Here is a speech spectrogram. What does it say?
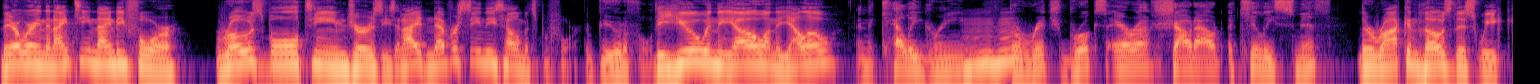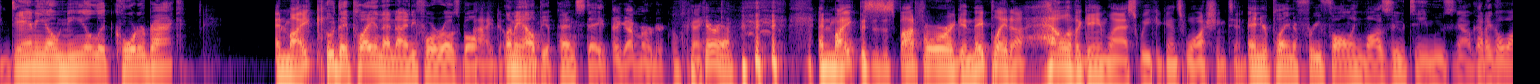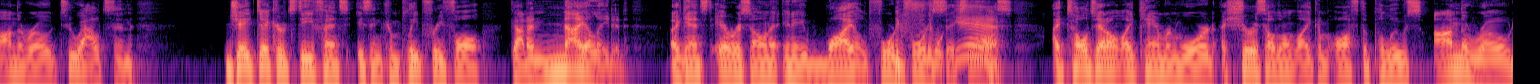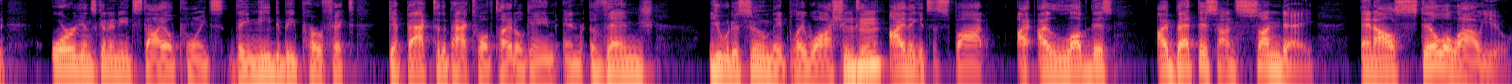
They are wearing the 1994 Rose Bowl team jerseys, and I had never seen these helmets before. They're beautiful. The U and the O on the yellow. and the Kelly Green, Mm-hmm. the Rich Brooks era. Shout out Achilles Smith, They're rocking those this week. Danny O'Neil at quarterback. And Mike, Who'd they play in that 94 Rose Bowl? I don't Let me know. help you. Penn State. They got murdered. Okay. Carry on. and Mike, this is a spot for Oregon. They played a hell of a game last week against Washington. and you're playing a free falling Wazoo team who's now got to go on the road, to Autzen, and Jake Dickert's defense is in complete free fall, got annihilated against Arizona in a wild 44 to four- 6 yeah. loss. I told you I don't like Cameron Ward. I sure as hell don't like him off the Palouse on the road. Oregon's going to need style points. They need to be perfect, get back to the Pac 12 title game, and avenge. You would assume they'd play Washington. Mm-hmm. I think it's a spot. I, I love this. I bet this on Sunday, and I'll still allow you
